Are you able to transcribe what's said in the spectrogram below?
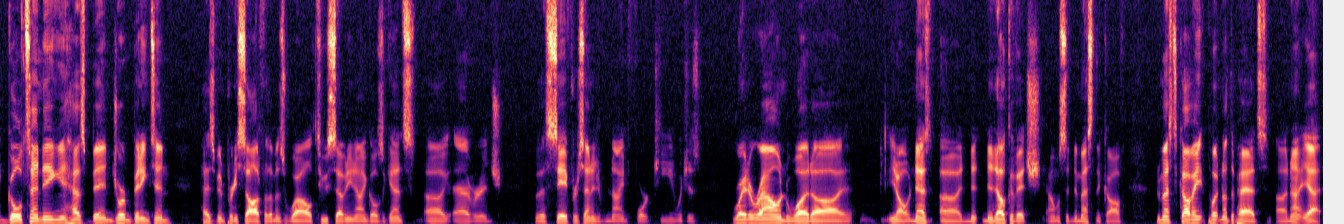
goaltending has been Jordan Binnington has been pretty solid for them as well. Two seventy nine goals against uh, average with a save percentage of nine fourteen, which is right around what uh, you know Nez, uh, Nedeljkovic. I almost said Namestnikov. Namestnikov ain't putting up the pads, uh, not yet.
